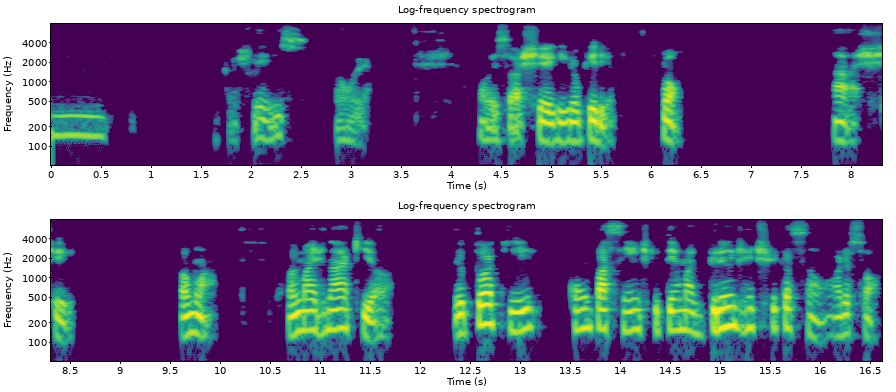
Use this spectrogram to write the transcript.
Hum, achei isso. Vamos ver. Vamos ver se eu achei aqui que eu queria. Bom, achei. Vamos lá. Vamos imaginar aqui, ó. Eu tô aqui com um paciente que tem uma grande retificação. Olha só.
